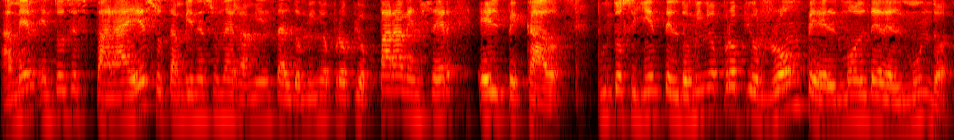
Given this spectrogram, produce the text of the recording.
Amén. Entonces para eso también es una herramienta el dominio propio para vencer el pecado. Punto siguiente, el dominio propio rompe el molde del mundo.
